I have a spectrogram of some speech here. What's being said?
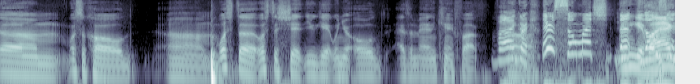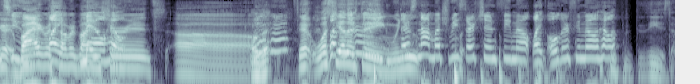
um, what's it called? Um, what's the what's the shit you get when you're old as a man and can't fuck? Viagra. Uh, There's so much You that can get goes Viagra. into Viagra's like, covered by male health. insurance. Uh, Oh, that- there- what's But the other thing when there's you not much research in female, like older female health, disease though?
